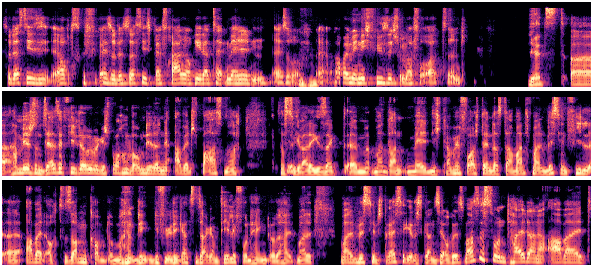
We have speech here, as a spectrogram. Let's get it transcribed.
sodass die auch das Gefühl, also dass, dass sie es bei Fragen auch jederzeit melden. Also mhm. ja, auch wenn wir nicht physisch immer vor Ort sind. Jetzt äh, haben wir schon sehr, sehr viel darüber gesprochen, warum dir deine Arbeit Spaß macht. Das hast du gerade gesagt, ähm, Mandanten melden. Ich kann mir vorstellen, dass da manchmal ein bisschen viel äh, Arbeit auch zusammenkommt und man den Gefühl den ganzen Tag am Telefon hängt oder halt mal, mal ein bisschen stressiger das Ganze auch ist. Was ist so ein Teil deiner Arbeit,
